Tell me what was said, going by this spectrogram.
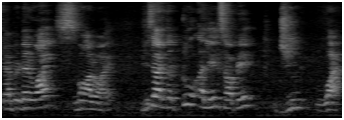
Capital Y, small y. These are the two alleles of a gene Y.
